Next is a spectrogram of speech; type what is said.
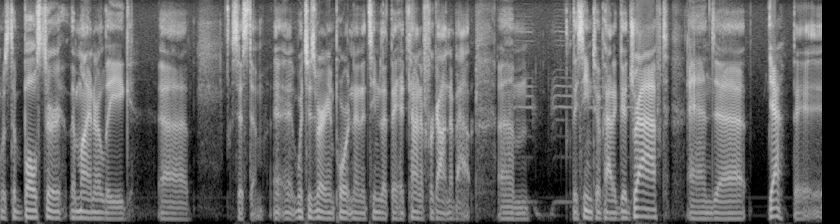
was to bolster the minor league uh, system, which is very important, and it seems that they had kind of forgotten about. Um, they seem to have had a good draft, and uh, yeah, they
